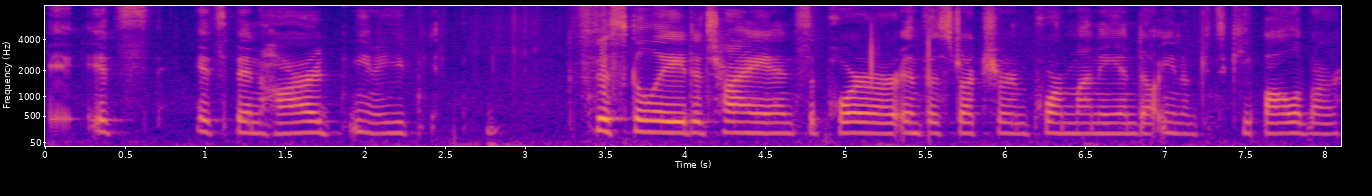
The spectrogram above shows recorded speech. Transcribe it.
it's, it's been hard, you know, you, fiscally to try and support our infrastructure and pour money and you know to keep all of our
